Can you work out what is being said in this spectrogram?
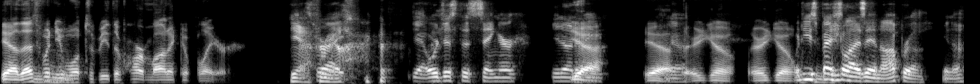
Yeah, that's when you Mhm. want to be the harmonica player. Yeah, That's for real. Yeah, or just the singer. You know what I Yeah. mean? Yeah, Yeah. there you go. There you go. What do you specialize in? Opera, you know?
